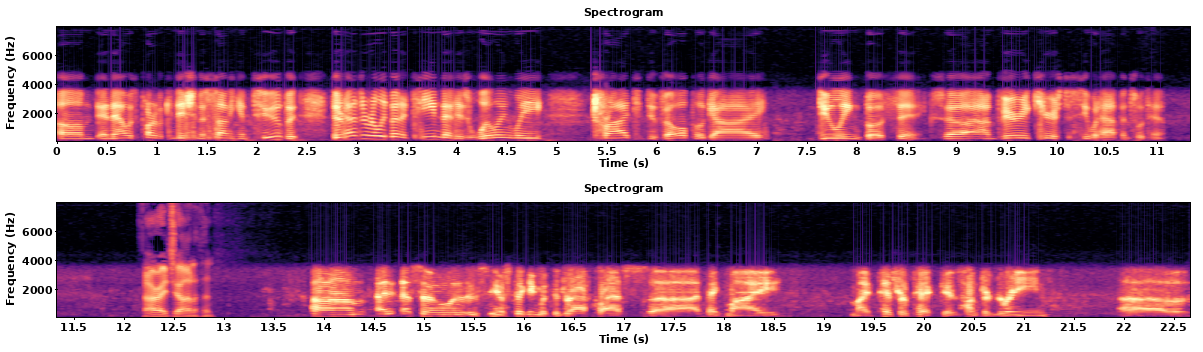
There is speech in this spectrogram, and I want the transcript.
um, and that was part of a condition of signing him too. But there hasn't really been a team that has willingly tried to develop a guy doing both things. Uh, I'm very curious to see what happens with him. All right, Jonathan. Um, I, so, you know, sticking with the draft class, uh, I think my my pitcher pick is Hunter Greene. Uh,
